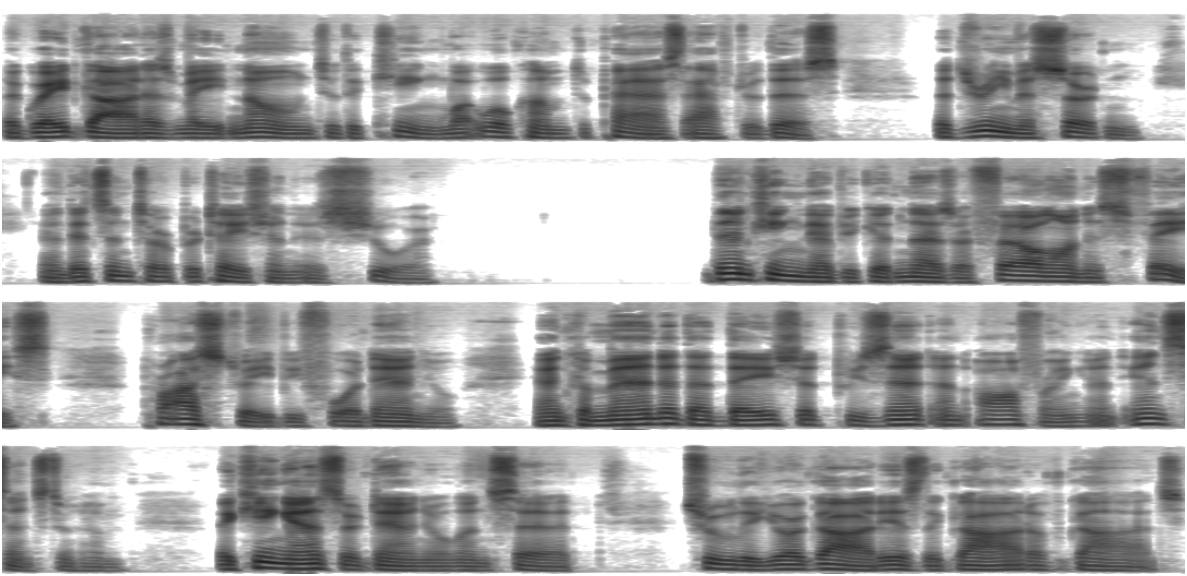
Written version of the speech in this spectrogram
the great God has made known to the king what will come to pass after this. The dream is certain, and its interpretation is sure. Then King Nebuchadnezzar fell on his face, prostrate before Daniel, and commanded that they should present an offering and incense to him. The king answered Daniel and said, Truly your God is the God of gods,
